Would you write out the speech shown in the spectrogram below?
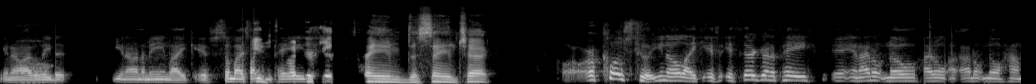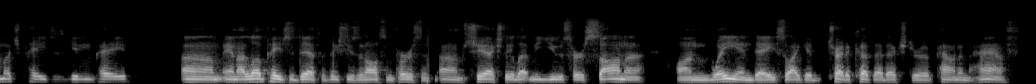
You know, I Oh. believe that. You know what I mean? Like if somebody's getting paid the same the same check. Or close to it. You know, like if, if they're going to pay, and I don't know, I don't I don't know how much Paige is getting paid. Um, and I love Paige to death. I think she's an awesome person. Um, she actually let me use her sauna on weigh-in day so I could try to cut that extra pound and a half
